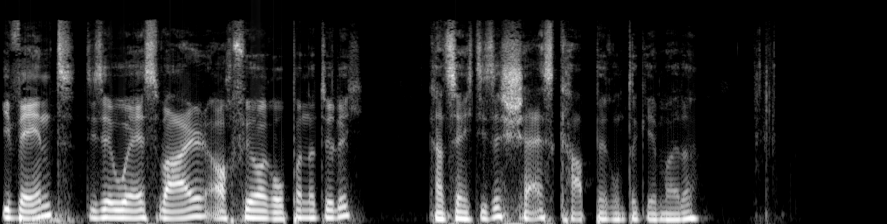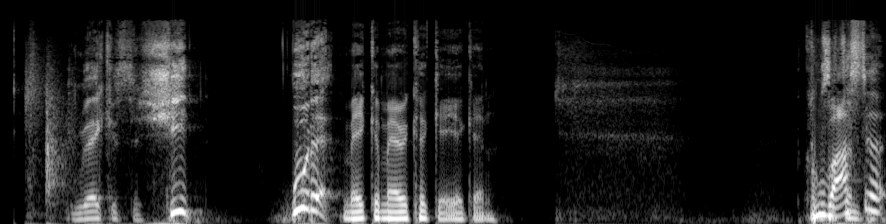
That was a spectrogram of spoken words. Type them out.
Event, diese US-Wahl, auch für Europa natürlich. Kannst du eigentlich diese scheiß Kappe runtergeben, Alter? Ist das Shit. Hure! Make America Gay Again. Du warst ja,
